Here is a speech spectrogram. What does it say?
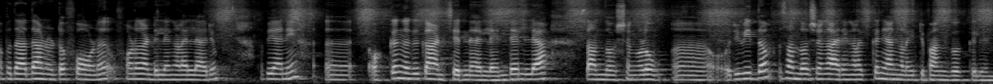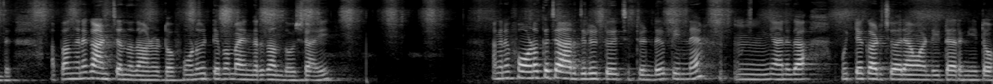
അപ്പോൾ അതാണ് കേട്ടോ ഫോണ്. ഫോൺ കണ്ടില്ല നിങ്ങളെല്ലാവരും അപ്പോൾ ഞാൻ ഒക്കെ നിങ്ങൾക്ക് കാണിച്ചു തരുന്നതല്ല എന്റെ എല്ലാ സന്തോഷങ്ങളും ഒരുവിധം സന്തോഷം കാര്യങ്ങളൊക്കെ ഞങ്ങളായിട്ട് പങ്കുവെക്കലുണ്ട്. അപ്പോൾ അങ്ങനെ കാണിച്ചു തന്നതാണ് കേട്ടോ ഫോൺ കിട്ടിയപ്പോൾ ഭയങ്കര സന്തോഷമായി അങ്ങനെ ഫോണൊക്കെ ചാർജിലിട്ട് വെച്ചിട്ടുണ്ട്. പിന്നെ ഞാനിതാ മുറ്റൊക്കെ അടിച്ചു വരാൻ വേണ്ടിയിട്ട് ഇറങ്ങിയിട്ടോ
